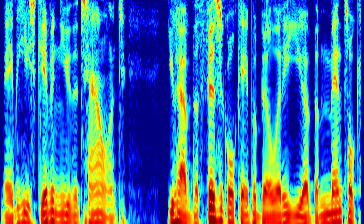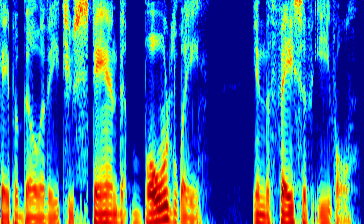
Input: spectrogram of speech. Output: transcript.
Maybe He's given you the talent. You have the physical capability, you have the mental capability to stand boldly in the face of evil,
